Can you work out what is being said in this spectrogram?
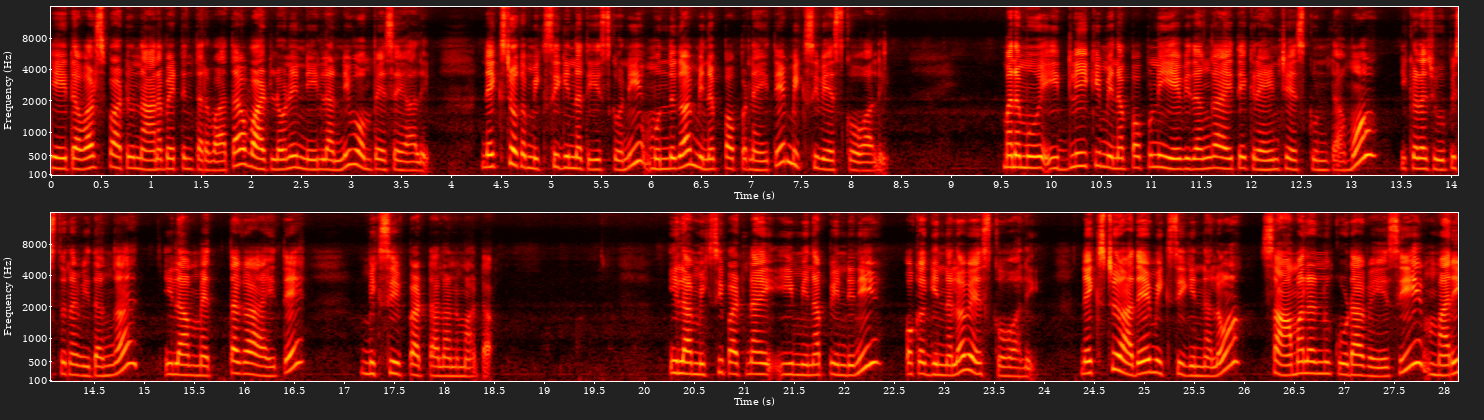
ఎయిట్ అవర్స్ పాటు నానబెట్టిన తర్వాత వాటిలోని నీళ్ళన్నీ వంపేసేయాలి. నెక్స్ట్ ఒక మిక్సీ గిన్నె తీసుకొని ముందుగా మినపప్పునైతే మిక్సీ వేసుకోవాలి. మనము ఇడ్లీకి మినపప్పుని ఏ విధంగా అయితే గ్రైండ్ చేసుకుంటామో ఇక్కడ చూపిస్తున్న విధంగా ఇలా మెత్తగా అయితే మిక్సీ పట్టాలన్నమాట. ఇలా మిక్సీ పట్టిన ఈ మినపిండిని ఒక గిన్నెలో వేసుకోవాలి. నెక్స్ట్ అదే మిక్సీ గిన్నెలో సామలను కూడా వేసి మరీ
